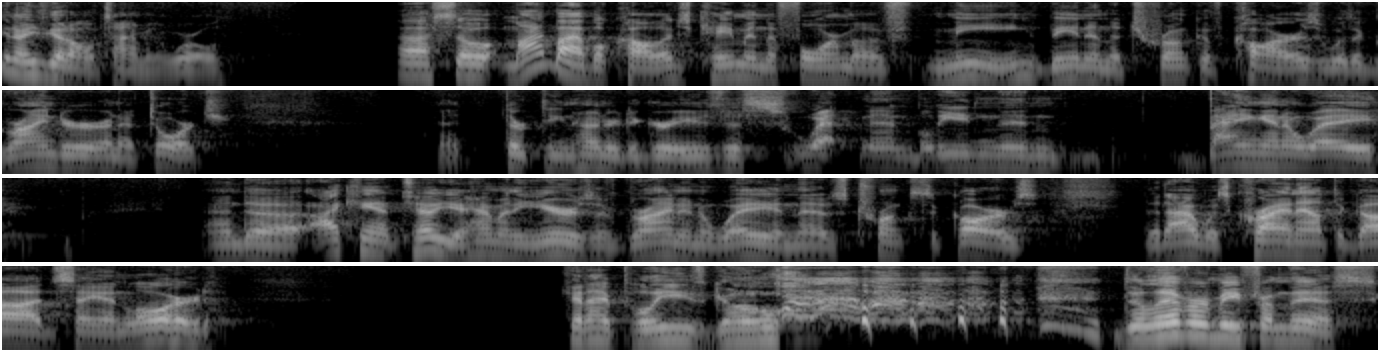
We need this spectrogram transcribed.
You know, He's got all the time in the world. Uh, so my Bible college came in the form of me being in the trunk of cars with a grinder and a torch at 1300 degrees, just sweating and bleeding and banging away. And uh, I can't tell you how many years of grinding away in those trunks of cars that I was crying out to God, saying, Lord, can I please go? Deliver me from this.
